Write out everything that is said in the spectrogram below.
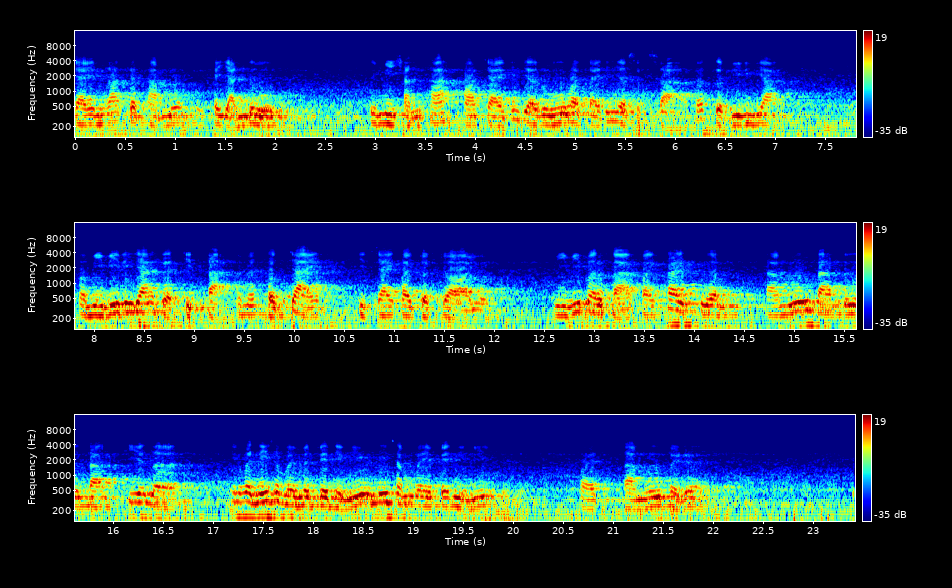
ใจรักจะทำเนี่ยขยันดูคือมีฉันทะพอใจที่จะรู้พอใจที่จะศึกษา ก็เกิดวิริยะพอมีวิริยะเกิดจิตตะใช่ไหมสนใจจิตใจคอยจดจ่ออยู่ มีวิมังสาคอยใกล้ควรตามรู้ตามดูตามพิจารณาไอ้วันนี้ทำไมมันเป็นอย่างนี้วันนี้ทำไมเป็นอย่างนี้ คอยตามรู้ไปเรื่อยใน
